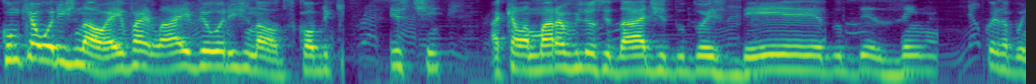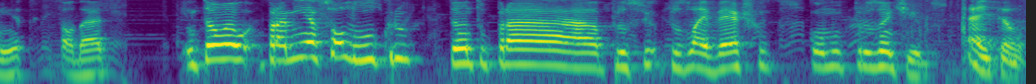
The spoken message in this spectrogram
Como que é o original? Aí vai lá e vê o original, descobre que existe aquela maravilhosidade do 2D, do desenho, coisa bonita, saudades. Então, pra mim é só lucro, tanto para pros live actions como pros antigos. É, então,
